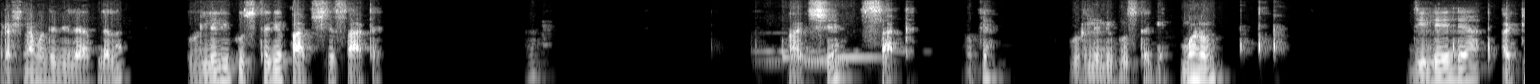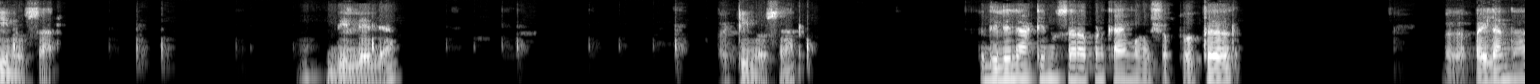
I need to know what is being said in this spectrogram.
प्रश्नामध्ये दिले आपल्याला उरलेली पुस्तके पाचशे साठ आहे पाचशे साठ ओके? उरलेली पुस्तके. म्हणून दिलेल्या अटीनुसार दिलेल्या अटीनुसार दिलेल्या अटीनुसार आपण काय म्हणू शकतो? तर बघा पहिल्यांदा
